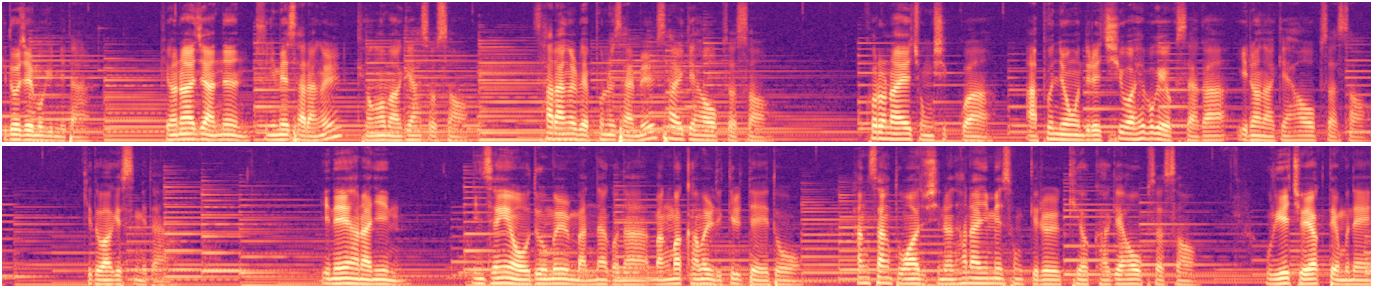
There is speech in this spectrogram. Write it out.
기도 제목입니다. 변하지 않는 주님의 사랑을 경험하게 하소서. 사랑을 베푸는 삶을 살게 하옵소서. 코로나의 종식과 아픈 영혼들의 치유와 회복의 역사가 일어나게 하옵소서. 기도하겠습니다. 이내 하나님, 인생의 어두움을 만나거나 막막함을 느낄 때에도 항상 도와주시는 하나님의 손길을 기억하게 하옵소서. 우리의 죄악 때문에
